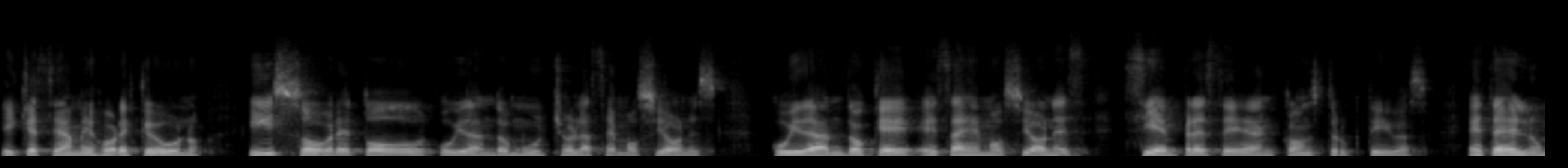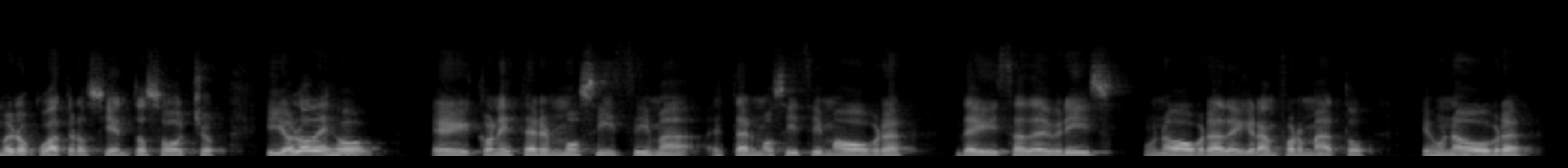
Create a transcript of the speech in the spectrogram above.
y que sean mejores que uno, y sobre todo cuidando mucho las emociones, cuidando que esas emociones siempre sean constructivas. Este es el número 408 y yo lo dejo eh, con esta hermosísima, esta hermosísima obra de Isa de Bris, una obra de gran formato, es una obra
